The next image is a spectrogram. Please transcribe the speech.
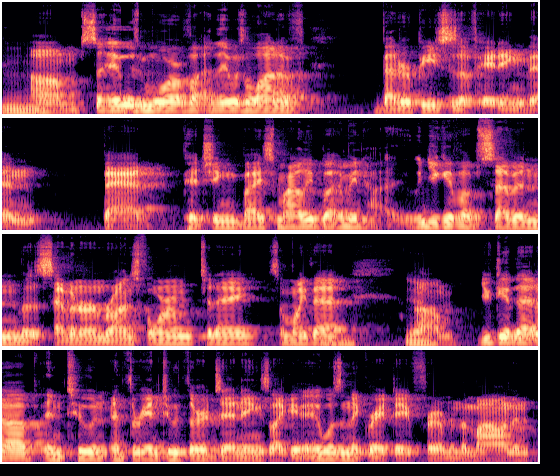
Mm-hmm. Um, so it was more of a, there was a lot of better pieces of hitting than bad pitching by Smyly. But I mean, when you give up seven, was seven earned runs for him today, something like that. Mm-hmm. Yeah. Um, you give that up in two and three and two thirds innings. Like it, it wasn't a great day for him in the mound, and you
